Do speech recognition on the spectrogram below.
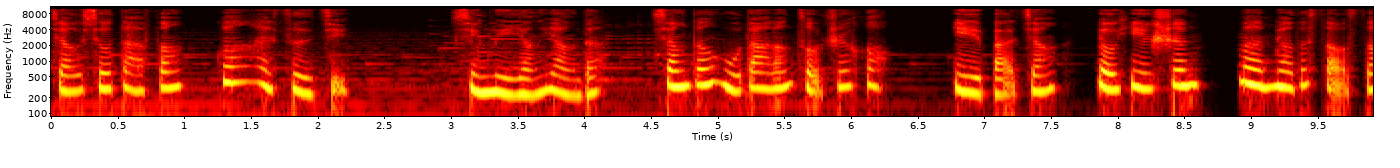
娇羞大方。关爱自己，心里痒痒的，想等武大郎走之后，一把将有一身曼妙的嫂嫂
